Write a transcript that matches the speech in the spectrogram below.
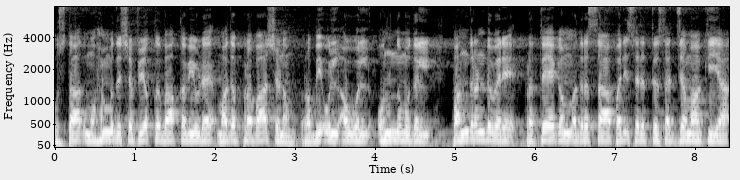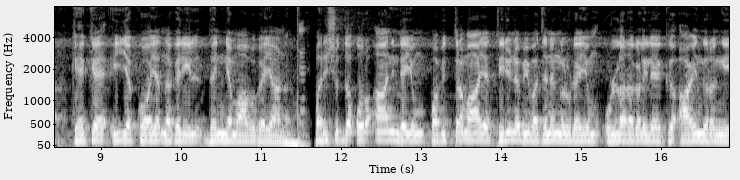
ഉസ്താദ് മുഹമ്മദ് ഷഫീഖ് ബാക്കവിയുടെ മതപ്രഭാഷണം റബി ഉൽ അവൽ ഒന്ന് മുതൽ പന്ത്രണ്ട് വരെ പ്രത്യേകം മദ്രസ പരിസരത്ത് സജ്ജമാക്കിയ കെ കെ ഇയ്യക്കോയ നഗരിയിൽ ധന്യമാവുകയാണ്. പരിശുദ്ധ ഖുർആാനിന്റെയും പവിത്രമായ തിരുനബി വചനങ്ങളുടെയും ഉള്ളറകളിലേക്ക് ആഴ്ന്നിറങ്ങി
